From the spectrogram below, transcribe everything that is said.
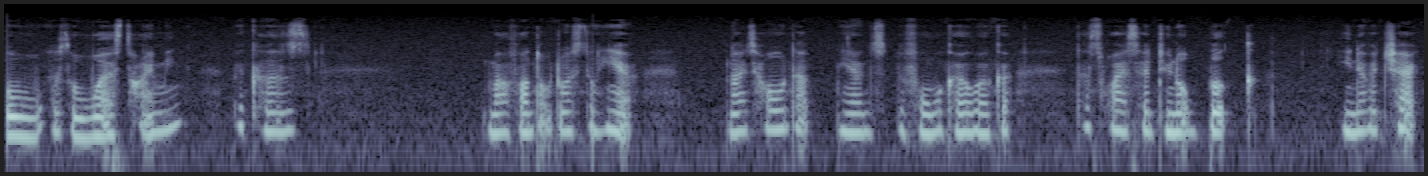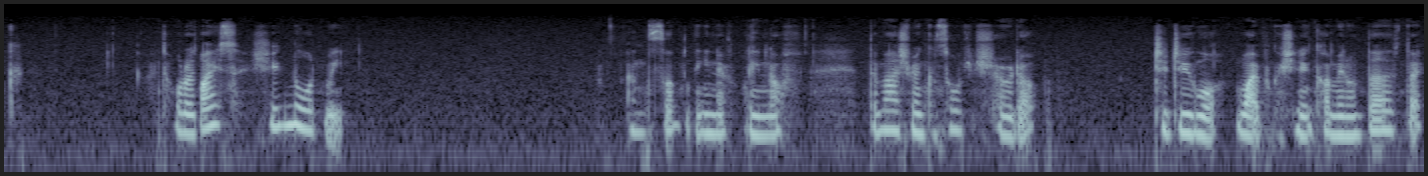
it was the worst timing because my fun doctor was still here. And I told that, you know, the former co-worker, that's why I said do not book. You never check. I told her twice, she ignored me. And suddenly, enough, enough, the management consultant showed up. To do what? Why? Because she didn't come in on Thursday.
